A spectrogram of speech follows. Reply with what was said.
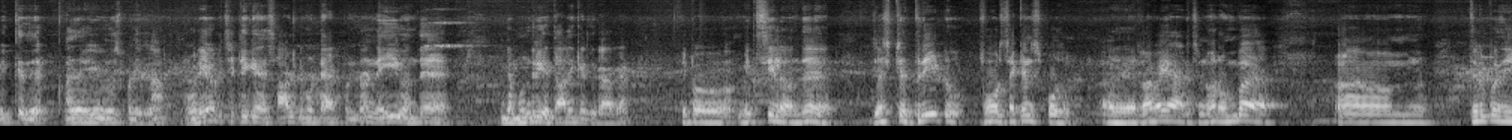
விற்குது அதையும் யூஸ் பண்ணிக்கலாம். ஒரே ஒரு சிட்டிக்கை சால்ட் மட்டும் ஆட் பண்ணுறோம் நெய் வந்து இந்த முந்திரியை தாளிக்கிறதுக்காக. இப்போது மிக்சியில் வந்து just three to four seconds போதும். அது ரவையாக அரைச்சோன்னா ரொம்ப திருப்பதி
